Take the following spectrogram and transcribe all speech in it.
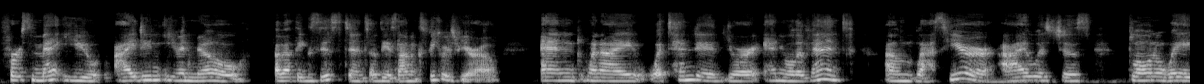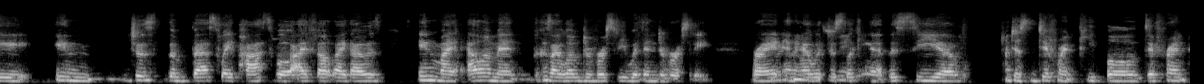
first met you, I didn't even know about the existence of the Islamic Speakers Bureau. And when I attended your annual event um, last year, I was just blown away in just the best way possible. I felt like I was in my element because I love diversity within diversity, right? right. And I was just looking at the sea of just different people, different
